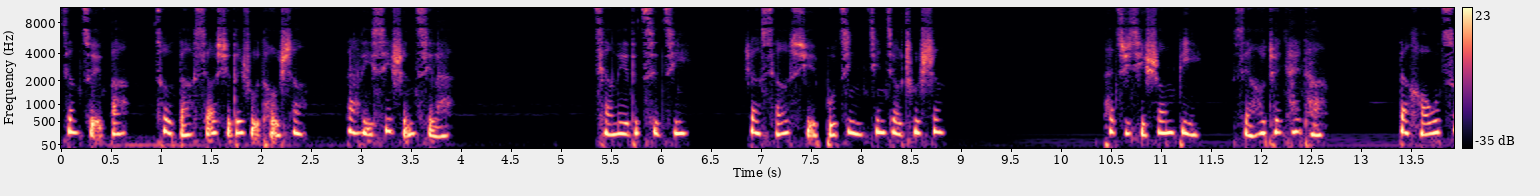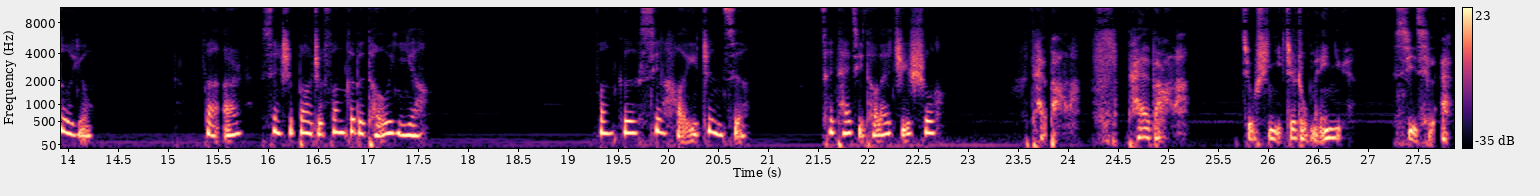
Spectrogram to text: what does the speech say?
将嘴巴凑到小雪的乳头上，大力吸吮起来。强烈的刺激让小雪不禁尖叫出声。他举起双臂想要推开他，但毫无作用。反而像是抱着方哥的头一样。方哥吸了好一阵子，才抬起头来直说：“太棒了，太棒了。就是你这种美女，吸起来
